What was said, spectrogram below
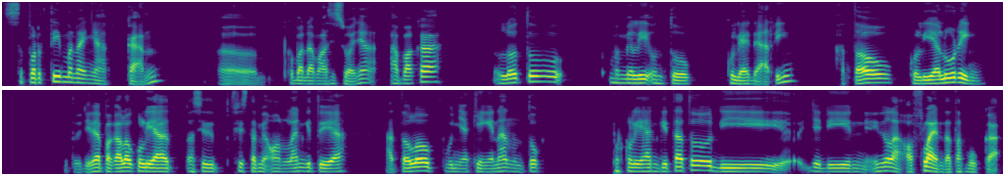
seperti menanyakan uh, kepada mahasiswanya apakah lo tuh memilih untuk kuliah daring atau kuliah luring gitu. Jadi apa kalau kuliah masih sistemnya online gitu ya atau lo punya keinginan untuk perkuliahan kita tuh di jadiin inilah offline tatap muka.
